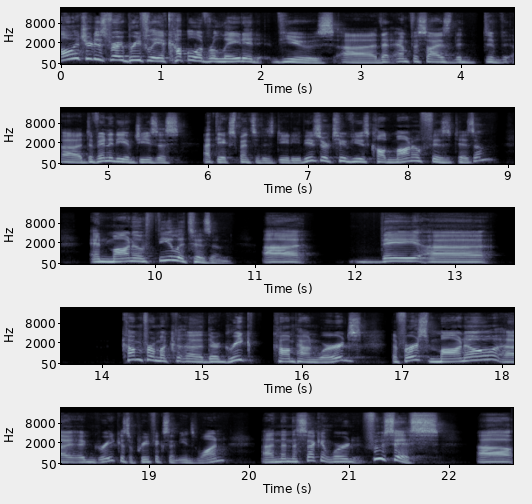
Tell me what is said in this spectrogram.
I'll introduce very briefly a couple of related views uh, that emphasize the div- uh, divinity of Jesus at the expense of his deity. These are two views called monophysitism and monothelitism. Uh, they uh, come from a, uh, they're Greek compound words. The first, mono, uh, in Greek is a prefix that means one. And then the second word, physis, uh,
